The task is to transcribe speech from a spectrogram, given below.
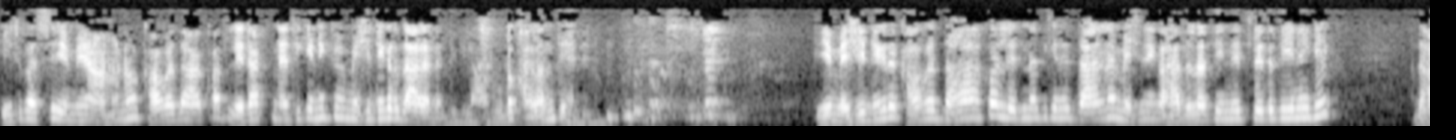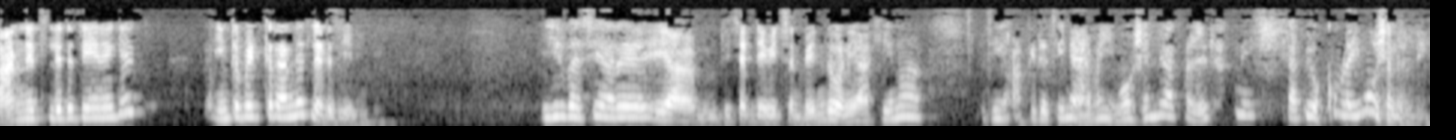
ඊට පස්සේ මෙයා අහනවා කවදාකවත් ලෙඩක් නැති කෙනෙක් මේ මැෂින් එකට දාලා නැද්ද කියලා. අරුට කලන්තය හැදෙනවා. මේ මැෂින් එකට කවදාකවත් ලෙඩ නැති කෙනෙක් දාලා නැහැ. මැෂින් එක හදලා තින්නෙත් ලෙඩ තියෙන එකෙක්, දාන්නෙත් ලෙඩ තියෙන එකෙක්, ඉන්ටර්ප්‍රිට් කරන්නෙත් ලෙඩ තියෙන එකෙක්. ඊට පස්සේ අර යා රිචඩ් ඩේවිඩ්සන් වෙන්න ඕනේ යා කියනවා ඉතින් අපිට තියෙන හැම ඉමෝෂන් එකක්ම ලෙඩක් නේ. අපි ඔක්කොමලා ඉමෝෂනල් නේ.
